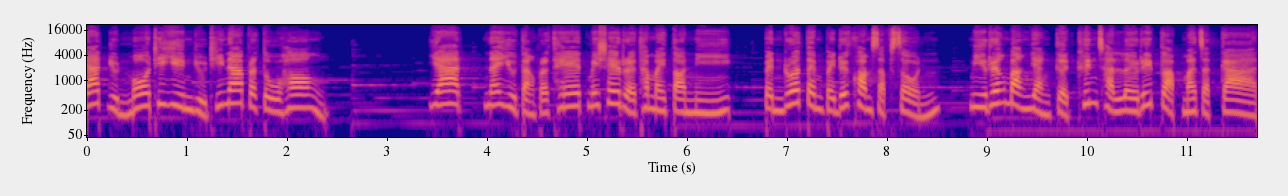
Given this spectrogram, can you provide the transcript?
ญาติหยุนโม่ที่ยืนอยู่ที่หน้าประตูห้อง ญาตินายอยู่ต่างประเทศไม่ใช่เหรอทำไมตอนนี้ เป็นรั่วเต็มไปด้วยความสับสน มีเรื่องบางอย่างเกิดขึ้นฉันเลยรีบกลับมาจัดการ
